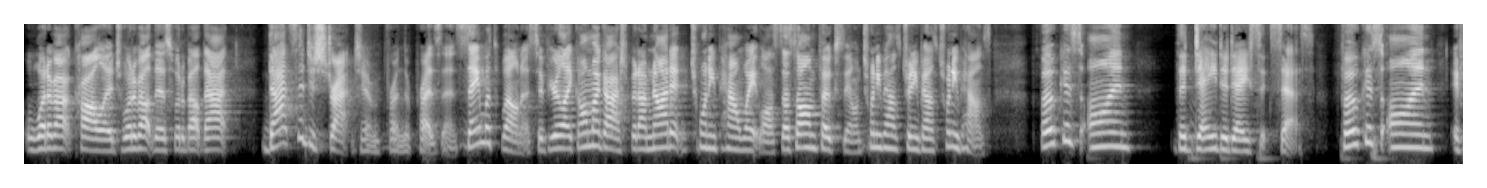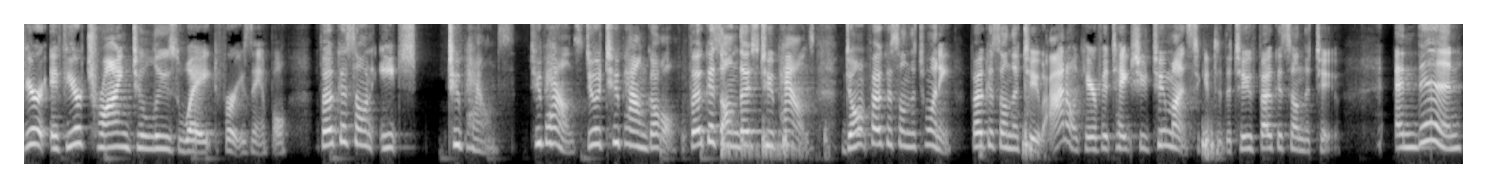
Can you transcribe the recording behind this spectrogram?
what about college? What about this? What about that? That's a distraction from the present. Same with wellness. If you're like, oh my gosh, but I'm not at 20 pound weight loss, that's all I'm focusing on 20 pounds, 20 pounds, 20 pounds. Focus on the day to day success. Focus on if you're if you're trying to lose weight, for example, focus on each two pounds Two pounds. Do a two pound goal. Focus on those two pounds. Don't focus on the 20. Focus on the two. I don't care if it takes you two months to get to the two. Focus on the two. And then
